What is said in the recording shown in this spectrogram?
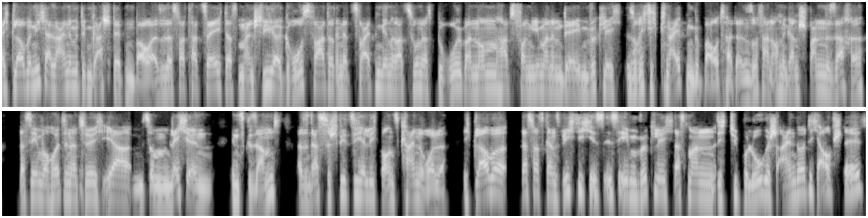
Ich glaube nicht alleine mit dem Gaststättenbau. Also das war tatsächlich, dass mein Schwiegergroßvater in der zweiten Generation das Büro übernommen hat von jemandem, der eben wirklich so richtig Kneipen gebaut hat. Also insofern auch eine ganz spannende Sache. Das sehen wir heute natürlich eher mit so einem Lächeln insgesamt. Also das spielt sicherlich bei uns keine Rolle. Ich glaube, das, was ganz wichtig ist, ist eben wirklich, dass man sich typologisch eindeutig aufstellt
